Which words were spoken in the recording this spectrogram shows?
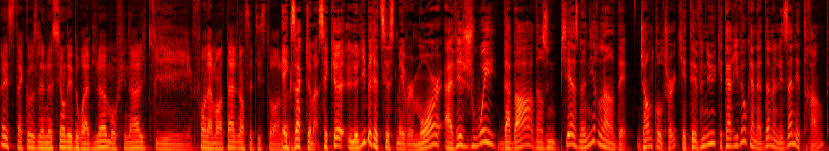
Oui, c'est à cause de la notion des droits de l'homme, au final, qui est fondamentale dans cette histoire-là. Exactement. C'est que le librettiste Mavor Moore avait joué d'abord dans une pièce d'un Irlandais, John Coulter, qui était venu, qui est arrivé au Canada dans les années 30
